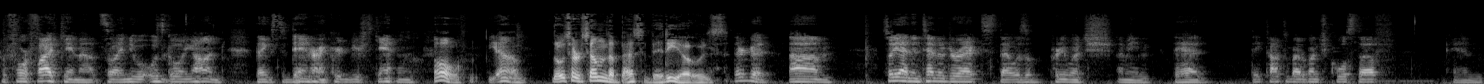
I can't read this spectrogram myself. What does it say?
before Five came out, so I knew what was going on thanks to Dan Ryckert and Drew Scanlon. Oh, yeah, those are some of the best videos. They're good. Um, so yeah, Nintendo Direct. That was a pretty much. I mean, they had they talked about a bunch of cool stuff, and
